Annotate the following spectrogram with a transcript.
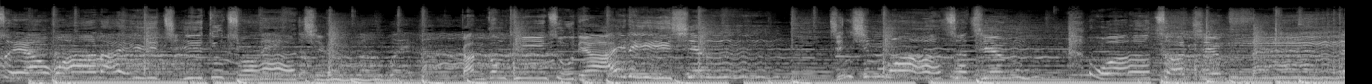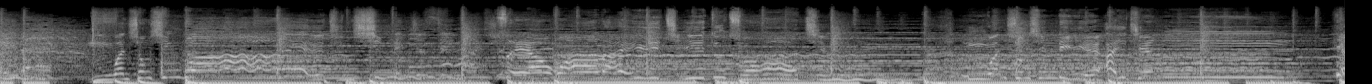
最后换来一张绝情。敢讲天注定爱一生，真心换绝情，绝情，不愿相信。心，最后换来一场绝情。不愿相信你的爱情，遐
